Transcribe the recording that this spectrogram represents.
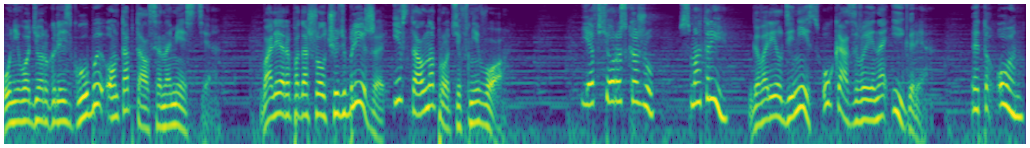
У него дергались губы, он топтался на месте. Валера подошел чуть ближе и встал напротив него. «Я все расскажу. Смотри!» — говорил Денис, указывая на Игоря. «Это он!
